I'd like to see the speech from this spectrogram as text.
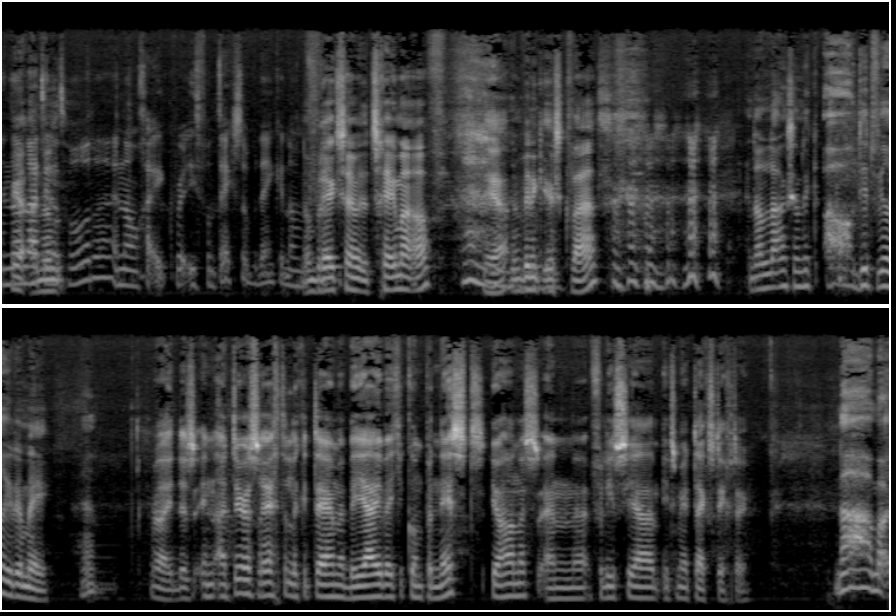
En dan Ja, laat en hij dan- dat horen. En dan ga ik weer iets van tekst op bedenken. En dan, Dan breekt zij het schema af. ja? Dan ben ik eerst kwaad. En dan langzaam denk ik, oh, dit wil je ermee. Right, dus in auteursrechtelijke termen ben jij een beetje componist, Johannes, en eh, Felicia iets meer tekstdichter. Nou, maar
